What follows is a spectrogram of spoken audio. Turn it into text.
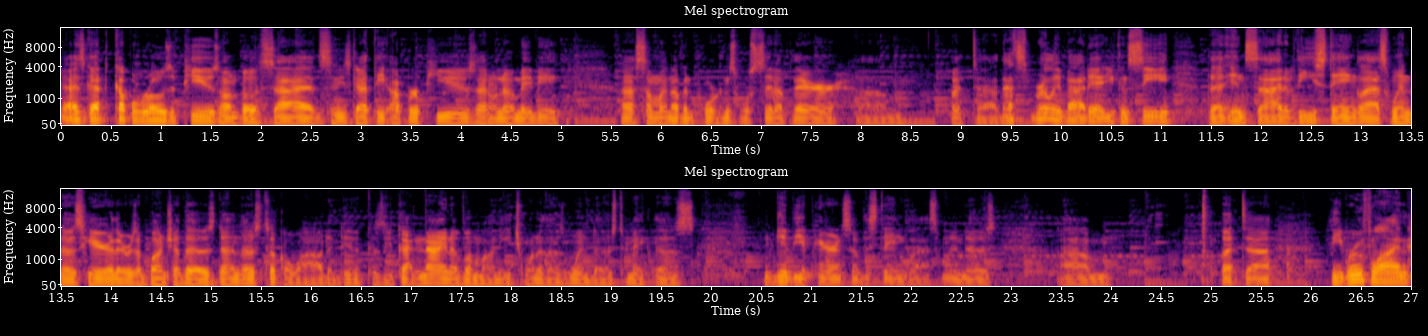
yeah, he's got a couple rows of pews on both sides and he's got the upper pews. I don't know, maybe uh, someone of importance will sit up there. Um, but uh, that's really about it. You can see the inside of these stained glass windows here. There was a bunch of those done. Those took a while to do because you've got nine of them on each one of those windows to make those give the appearance of the stained glass windows. Um, but uh, the roof line,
